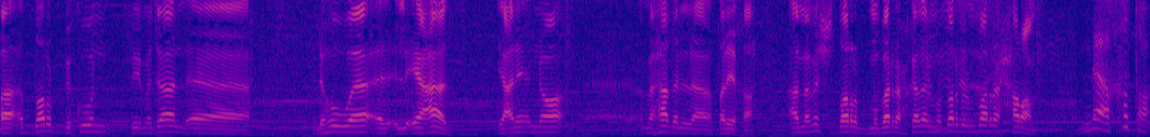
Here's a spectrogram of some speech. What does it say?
فالضرب بيكون في مجال آه، اللي هو ال- الايعاز يعني إنه آه، هذا الطريقة. أما مش ضرب مبرح وكذا الضرب المبرح حرام. لا خطأ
